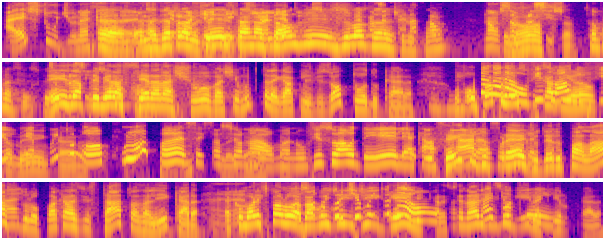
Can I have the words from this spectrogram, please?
Ah, é estúdio, né, cara? É, Eles mas é pra ser é Chinatown de, de Los é Angeles, né? Não, São Nossa. Francisco. São Francisco. Desde a Francisco, primeira Califórnia. cena na chuva, achei muito legal aquele visual todo, cara. O, o Não, próprio não, lance o visual do filme também, é muito cara. louco. O Lopan é sensacional, legal, mano. O visual dele, O- aquelas dentro caras do prédio, dentro do palácio Ai. do Lopó, aquelas estátuas ali, cara. É, É, como o Maurício falou, é não bagulho de, de game, neon, cara. Cenário de videogame ok. aquilo, cara.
